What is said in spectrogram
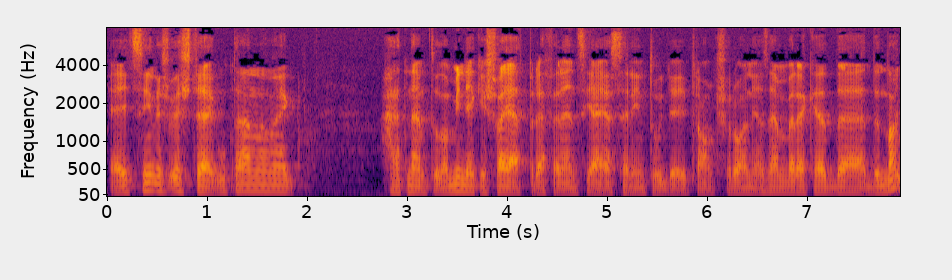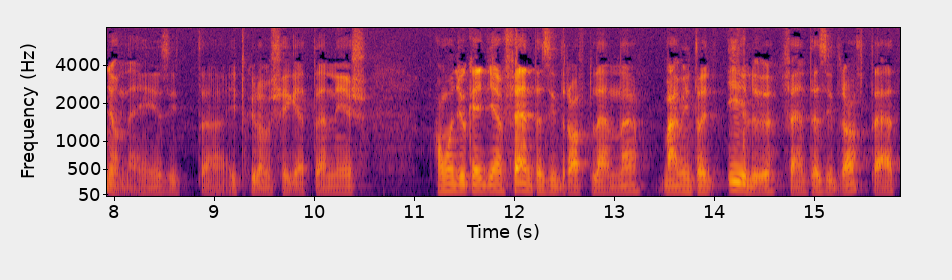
egy szín, és, és tényleg utána meg hát nem tudom, mindenki saját preferenciája szerint tudja itt rangsorolni az embereket, de, de nagyon nehéz itt, uh, itt különbséget tenni, és ha mondjuk egy ilyen fantasy draft lenne, mármint hogy élő fantasy draft, tehát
